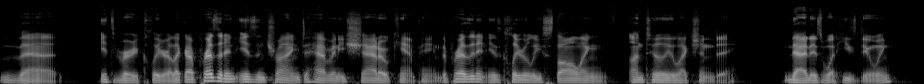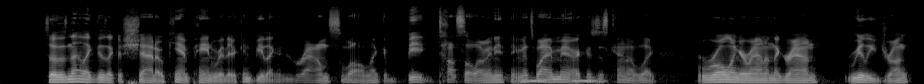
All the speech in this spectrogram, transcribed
that it's very clear. Like our president isn't trying to have any shadow campaign. The president is clearly stalling until election day. That is what he's doing. So there's not like there's like a shadow campaign where there can be like a groundswell, like a big tussle or anything. That's why mm-hmm. America's mm-hmm. just kind of like rolling around on the ground, really drunk.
